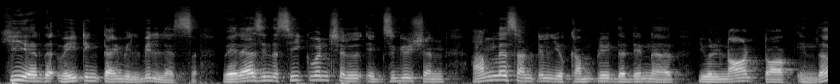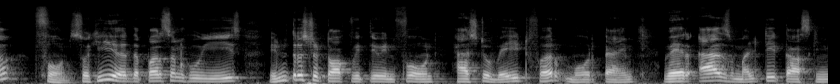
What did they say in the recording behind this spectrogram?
Here the waiting time will be less. Whereas in the sequential execution, unless until you complete the dinner, you will not talk in the phone. So here the person who is interested to talk with you in phone has to wait for more time whereas multitasking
